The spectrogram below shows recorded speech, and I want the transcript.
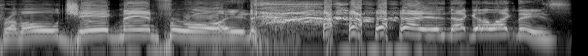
from old Jigmund Fraud. Not gonna like these.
